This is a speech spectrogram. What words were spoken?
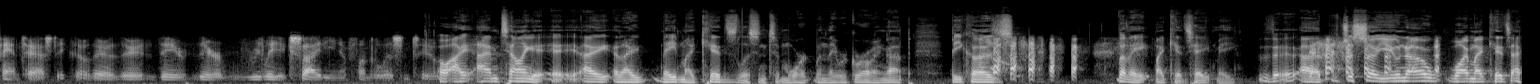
fantastic, though. They're they're they're they're really exciting and fun to listen to. Oh, I, I'm telling you, I and I made my kids listen to Mort when they were growing up because, well, they my kids hate me. The, uh, just so you know, why my kids. I,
